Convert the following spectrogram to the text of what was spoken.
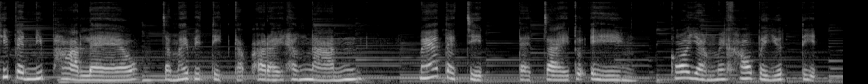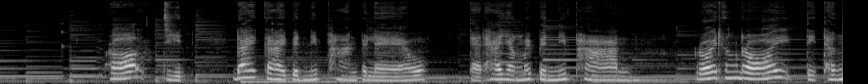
ที่เป็นนิพพานแล้วจะไม่ไปติดกับอะไรทั้งนั้น แม้แต่จิตแต่ใจตัวเองก็ยังไม่เข้าไปยึดติด เพราะจิตได้กลายเป็นนิพพานไปแล้ว แต่ถ้ายังไม่เป็นนิพพาน ร้อยทั้งร้อย ติดทั้ง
